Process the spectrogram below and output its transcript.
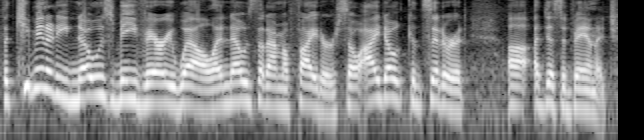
The community knows me very well and knows that I'm a fighter, so I don't consider it uh, a disadvantage.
